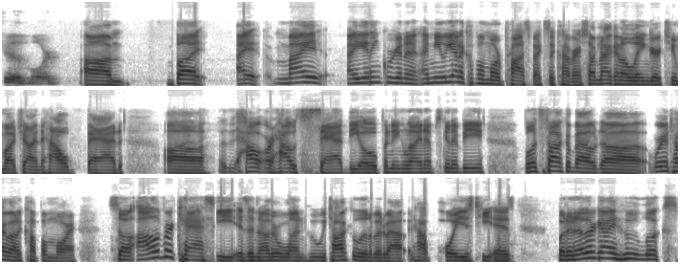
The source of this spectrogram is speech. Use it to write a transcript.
Good lord. Um, but I my I think we're gonna. I mean, we got a couple more prospects to cover, so I'm not gonna linger too much on how bad, uh, how or how sad the opening lineup's gonna be. But let's talk about. Uh, we're gonna talk about a couple more. So Oliver Kaski is another one who we talked a little bit about and how poised he is, but another guy who looks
